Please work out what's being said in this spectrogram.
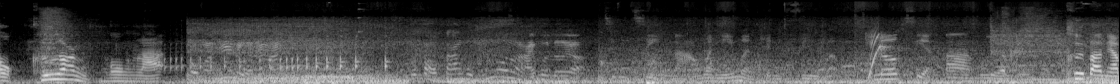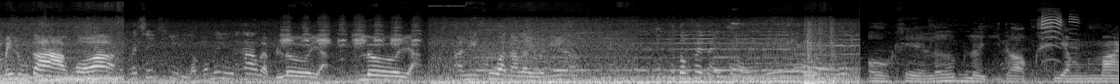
ตกเครื่องงงละผมมาที่เหลือใช่ไหมกระเป๋าตังค์ผมร่วงหายหมดเลยอะจริงๆนะวันนี้เหมือนเป็นฟิลแบบเลิกเสียตังค์เหลือคือตอนเนี้ยไม่รู้ทางเพราะว่าไม่ใช่ถิ่นแล้วก็ไม่รู้ทางแบบเลยอะ เลยอะ อันนี้คือวันอะไรวะเนี่ยกูต้องไปไหนต่อเนี่ยโอ เคเริ่มเลยอีดอกเชียงใหม่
